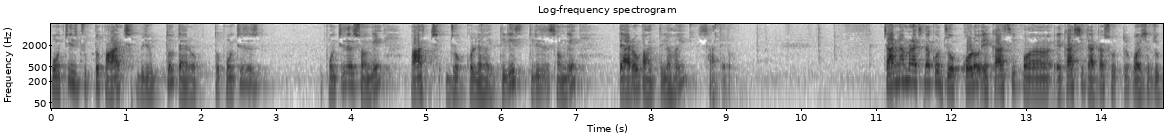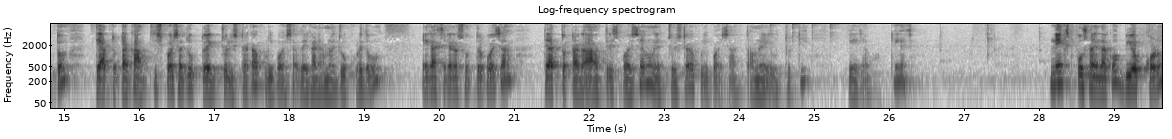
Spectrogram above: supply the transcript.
পঁচিশ যুক্ত পাঁচ বিযুক্ত তেরো। তো পঁচিশ পঁচিশের সঙ্গে পাঁচ যোগ করলে হয় তিরিশ, তিরিশের সঙ্গে তেরো বাদ দিলে হয় সতেরো। চার নাম্বার আছে দেখো, যোগ করো একাশি একাশি টাকা, সত্তর পয়সা যুক্ত, তিয়াত্তর টাকা, আটত্রিশ পয়সা যুক্ত, একচল্লিশ টাকা, কুড়ি পয়সা। এখানে আমরা যোগ করে দেবো। একাশি টাকা, সত্তর পয়সা, তিয়াত্তর টাকা, আটত্রিশ পয়সা এবং একচল্লিশ টাকা, কুড়ি পয়সা। তো আমরা এই উত্তরটি পেয়ে যাব, ঠিক আছে? নেক্সট প্রশ্ন আছে দেখো, বিয়োগ করো।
